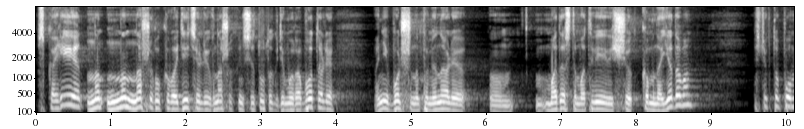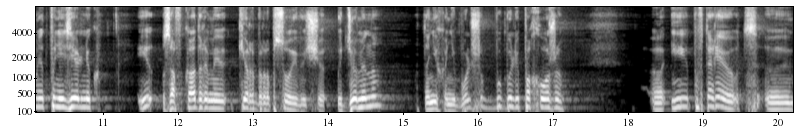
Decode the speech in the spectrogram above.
Скорее, на, на наши руководители в наших институтах, где мы работали, они больше напоминали э, Модеста Матвеевича Камноедова, если кто помнит, понедельник, и завкадрами Кербера Псоевича Демина. На них они больше были похожи. Э, и, повторяю, вот, э,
